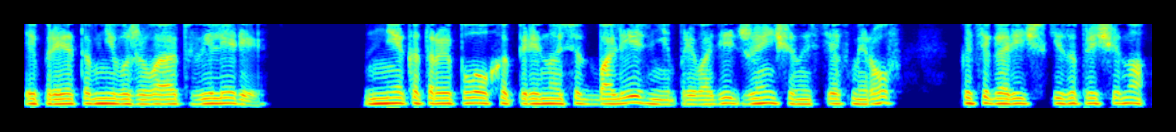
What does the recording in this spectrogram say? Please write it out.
и при этом не выживают в Велерии. Некоторые плохо переносят болезни, и приводить женщин из тех миров категорически запрещено,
